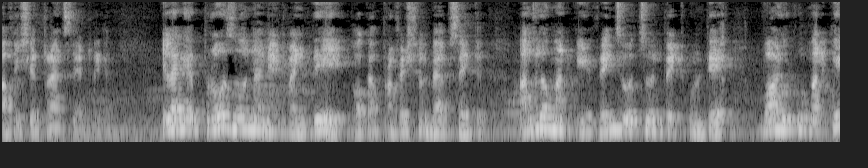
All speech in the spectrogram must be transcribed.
అఫీషియల్ ట్రాన్స్లేటర్గా. ఇలాగే ప్రోజోన్ అనేటువంటిది ఒక ప్రొఫెషనల్ వెబ్సైట్ అందులో మనకి ఫ్రెండ్స్ వచ్చు అని పెట్టుకుంటే వాళ్ళకు మనకి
